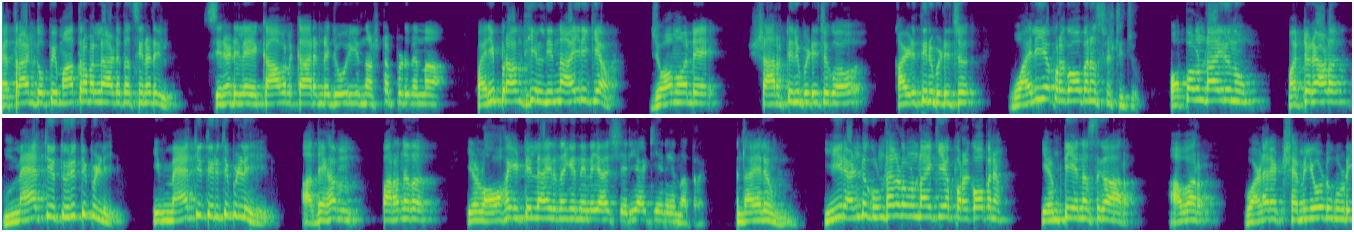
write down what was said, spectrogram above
മെത്രാൻ തൊപ്പി മാത്രമല്ല അടുത്ത സിനഡിൽ. സിനഡിലെ കാവൽക്കാരന്റെ ജോലി നഷ്ടപ്പെടുമെന്ന പരിഭ്രാന്തിയിൽ നിന്നായിരിക്കാം ജോമോന്റെ ഷർട്ടിന് പിടിച്ച് കഴുത്തിന് പിടിച്ച് വലിയ പ്രകോപനം സൃഷ്ടിച്ചു. ഒപ്പമുണ്ടായിരുന്നു മറ്റൊരാൾ മാത്യു തുരുത്തിപ്പിള്ളി. ഈ മാത്യു തുരുത്തിപ്പിള്ളി അദ്ദേഹം പറഞ്ഞത് ഈ ലോഹ ഇട്ടില്ലായിരുന്നെങ്കിൽ നിന്നെ ഞാൻ ശരിയാക്കിയേനെ എന്നത്രേ. എന്തായാലും ഈ രണ്ട് ഗുണ്ടകളും ഉണ്ടാക്കിയ പ്രകോപനം എം ടി എൻ എസ്സുകാർ അവർ വളരെ ക്ഷമയോടുകൂടി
